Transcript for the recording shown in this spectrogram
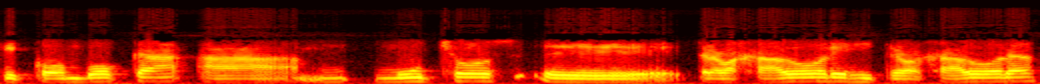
que convoca a muchos eh, trabajadores y trabajadoras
